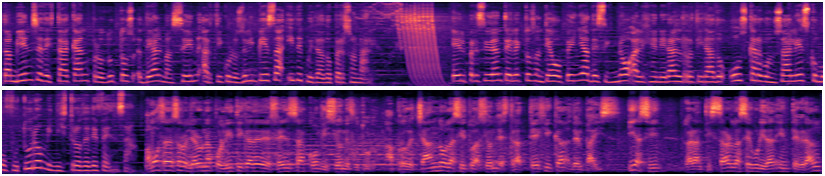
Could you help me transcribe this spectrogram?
También se destacan productos de almacén, artículos de limpieza y de cuidado personal. El presidente electo Santiago Peña designó al general retirado Óscar González como futuro ministro de Defensa. Vamos a desarrollar una política de defensa con visión de futuro, aprovechando la situación estratégica del país y así garantizar la seguridad integral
